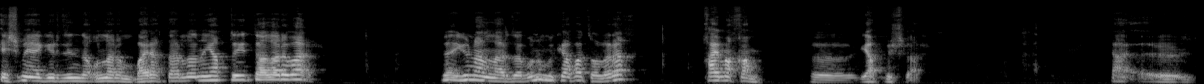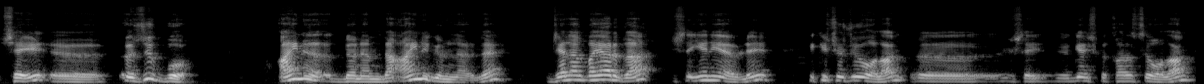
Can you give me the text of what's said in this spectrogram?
Eşme'ye girdiğinde onların bayraktarlığını yaptığı iddiaları var. Ve Yunanlılar da bunu mükafat olarak kaymakam e, yapmışlar. Yani, e, şeyi e, özü bu. Aynı dönemde, aynı günlerde Celal Bayar da işte yeni evli, iki çocuğu olan, e, işte genç bir karısı olan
